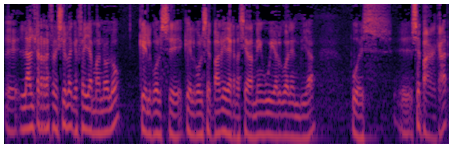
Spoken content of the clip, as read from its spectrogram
eh, l'altra reflexió la que feia Manolo, que el gol se, que el gol se paga i desgraciadament avui el gol en dia pues, eh, se paga car.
